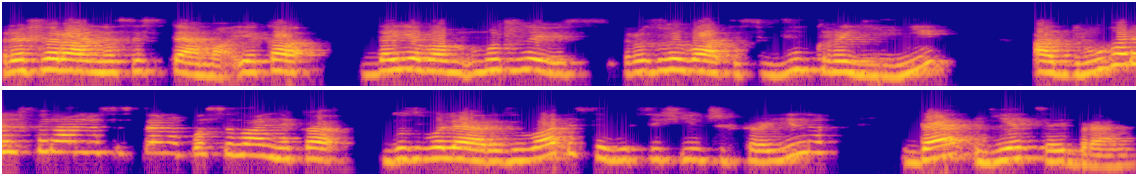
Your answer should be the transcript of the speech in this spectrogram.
реферальна система, яка дає вам можливість розвиватися в Україні, а друга реферальна система посилання, яка дозволяє розвиватися в усіх інших країнах, де є цей бренд.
